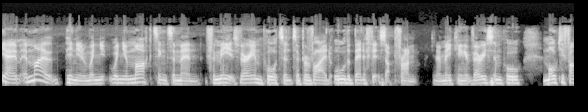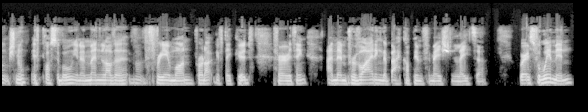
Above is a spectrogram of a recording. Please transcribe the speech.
Yeah, in my opinion, when you when you're marketing to men, for me, it's very important to provide all the benefits up front. You know, making it very simple, multifunctional if possible. You know, men love a three in one product if they could for everything, and then providing the backup information later. Whereas for women,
